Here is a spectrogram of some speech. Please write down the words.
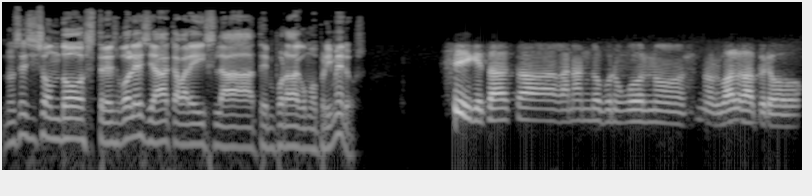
no sé si son dos, tres goles, ya acabaréis la temporada como primeros. Sí, quizás está ganando por un gol nos, nos valga, pero,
